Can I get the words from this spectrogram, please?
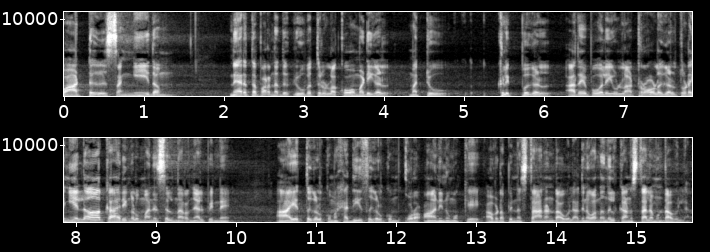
പാട്ട് സംഗീതം നേരത്തെ പറഞ്ഞത് രൂപത്തിലുള്ള കോമഡികൾ മറ്റു ക്ലിപ്പുകൾ അതേപോലെയുള്ള ട്രോളുകൾ തുടങ്ങിയ എല്ലാ കാര്യങ്ങളും മനസ്സിൽ നിറഞ്ഞാൽ പിന്നെ ആയത്തുകൾക്കും ഹദീസുകൾക്കും ഖുർആാനിനുമൊക്കെ അവിടെ പിന്നെ സ്ഥാനം ഉണ്ടാവില്ല അതിന് വന്ന് നിൽക്കാൻ സ്ഥലമുണ്ടാവില്ല.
